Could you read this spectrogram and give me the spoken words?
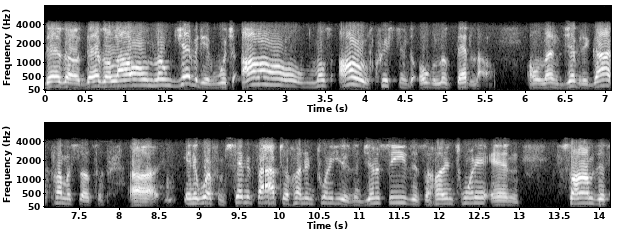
There's a there's a law on longevity, which all most all Christians overlook that law on longevity. God promised us uh, anywhere from 75 to 120 years. In Genesis, it's 120, and Psalms, it's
